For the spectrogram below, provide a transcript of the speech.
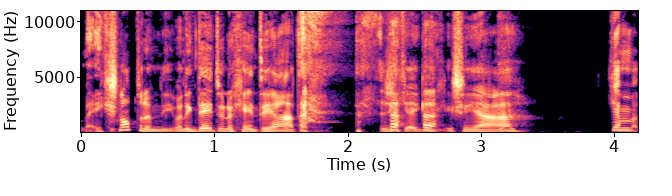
Maar ik snapte hem niet, want ik deed toen nog geen theater. dus ik, ik, ik zei, ja. Ja, maar...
